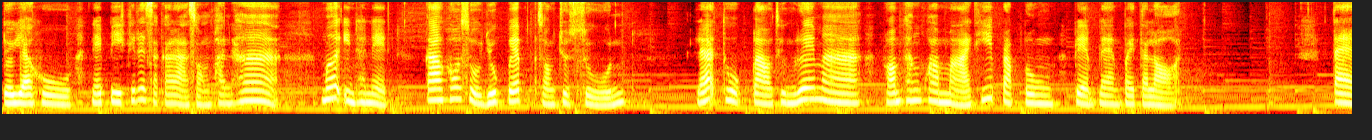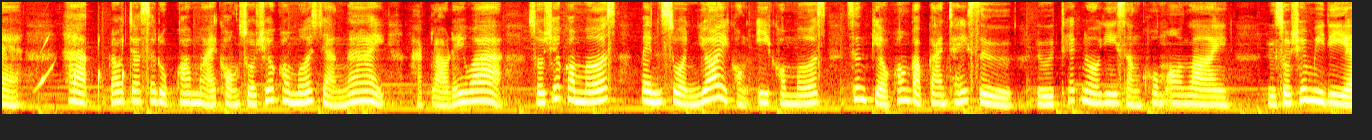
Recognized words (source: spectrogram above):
โดย Yahoo ในปีคิศักราช2005 เมื่ออินเทอร์เน็ตก้าวเข้าสู่ยุคเว็บ 2.0 และถูกกล่าวถึงเรื่อยมา พร้อมทั้งความหมายที่ปรับปรุงเปลี่ยนแปลงไปตลอด แต่ หากเราจะสรุปความหมายของ Social Commerce อย่างง่ายหากกล่าวได้ว่า Social Commerce เป็นส่วนย่อยของ E-Commerce ซึ่งเกี่ยวข้องกับการใช้สื่อ หรือเทคโนโลยีสังคมออนไลน์ หรือโซเชียลมีเดีย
